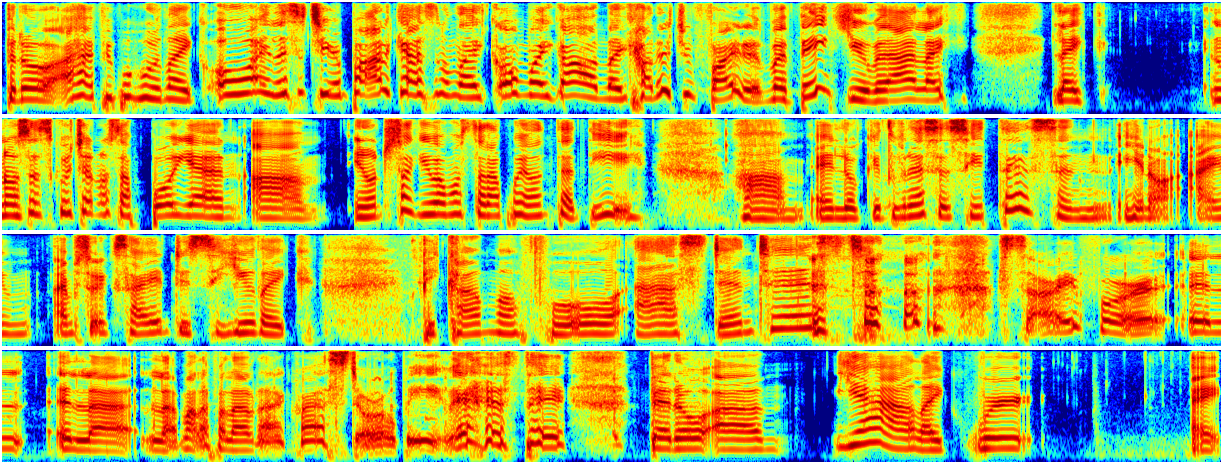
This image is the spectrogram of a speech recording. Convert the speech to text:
pero I have people who are like, oh, I listen to your podcast. And I'm like, oh my God, like, how did you find it? But thank you, ¿verdad? Like, like, nos escuchan, nos apoyan, um, y nosotros aquí vamos a estar apoyándote a ti um, en lo que tú necesites. And, you know, I'm, I'm so excited to see you, like, become a full ass dentist. Sorry for el, el- la, la mala palabra, crest, oral B. Este, pero, um, yeah, like, we're, I,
